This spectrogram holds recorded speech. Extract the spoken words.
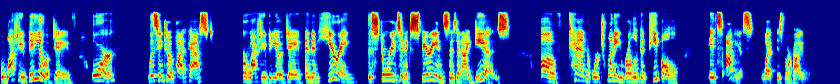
or watching a video of Dave or listening to a podcast or watching a video of Dave and then hearing the stories and experiences and ideas of 10 or 20 relevant people, it's obvious what is more valuable.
